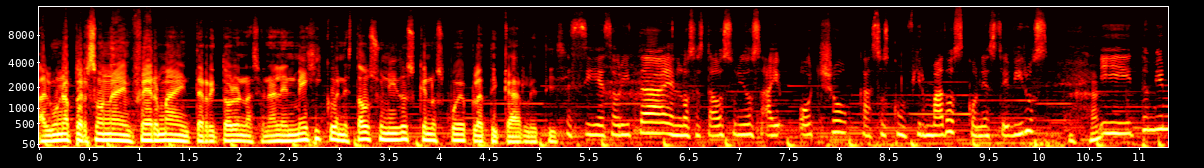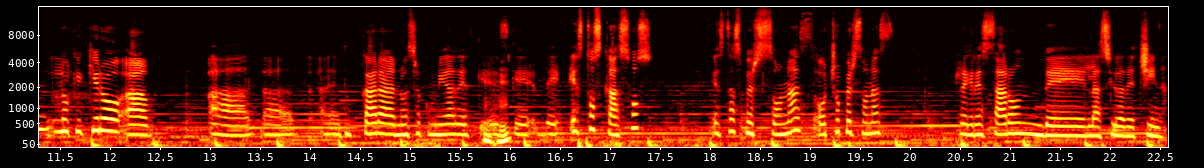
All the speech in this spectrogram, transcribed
alguna persona enferma en territorio nacional en México, en Estados Unidos, ¿qué nos puede platicar, Leticia? Sí, es ahorita en los Estados Unidos hay ocho casos confirmados con este virus Ajá. y también lo que quiero uh, a, a, a, educar a nuestra comunidad es que, uh -huh. es que de estos casos, estas personas, ocho personas regresaron de la ciudad de China.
